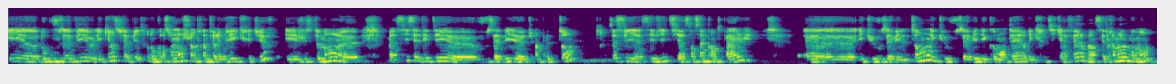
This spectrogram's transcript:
Et euh, donc vous avez euh, les 15 chapitres. Donc en ce moment, je suis en train de faire une réécriture. Et justement, euh, bah, si cet été euh, vous avez un peu de temps, ça se lit assez vite, il y a 150 pages, et que vous avez le temps et que vous avez des commentaires, des critiques à faire, ben c'est vraiment le moment.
